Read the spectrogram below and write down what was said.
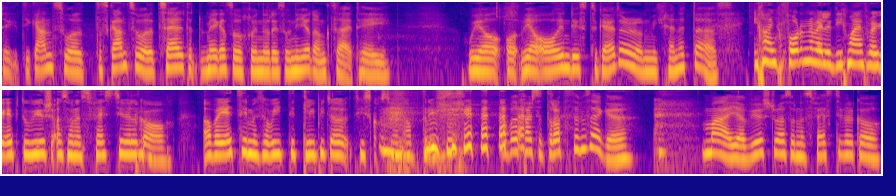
die, die ganze, das Ganze, was er erzählt hat, mega so können resonieren und gesagt, hey, we are, we are all in this together und wir kennen das. Ich wollte vorne dich mal fragen, ob du würdest an so ein Festival gehen. Aber jetzt sind wir so weit in die Libido-Diskussion abdriften. Aber kannst du trotzdem sagen. Maja, würdest du an so ein Festival gehen?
